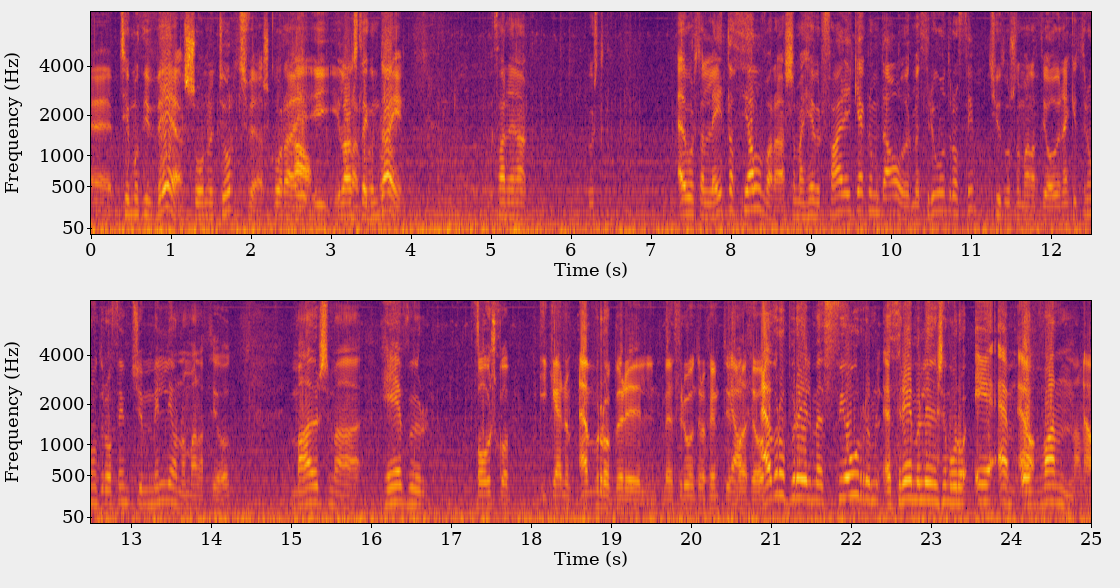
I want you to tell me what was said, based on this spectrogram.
Eh, Timothy Vea, sonur George Vea skoraði Já, í, í landsleikum daginn. Þannig að veist ef þú ert að leita þjálfara sem að hefur farið í gegnum þetta áður með 350.000 manna þjóð en ekki 350 miljónum manna þjóð maður sem að hefur Fór sko í gennum Evrópuriðilin með 350 manna þjóð. Evrópuriðil með fjórum, eða þremur liðin sem voru á EM Já. og vannan Já,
